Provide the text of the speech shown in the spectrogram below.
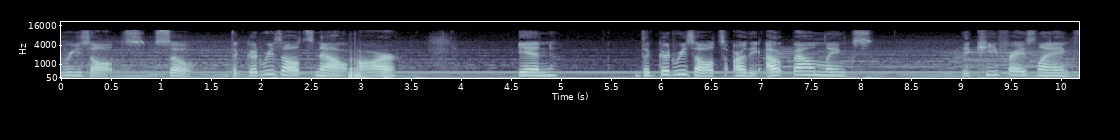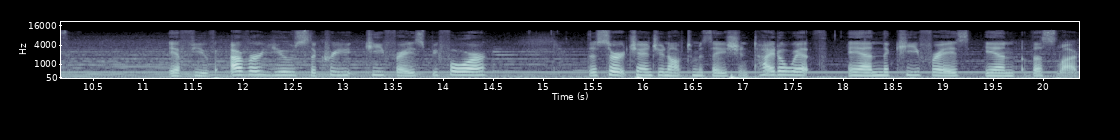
results. So the good results now are in the good results are the outbound links, the key phrase length, if you've ever used the key phrase before, the search engine optimization title width, and the key phrase in the slug.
